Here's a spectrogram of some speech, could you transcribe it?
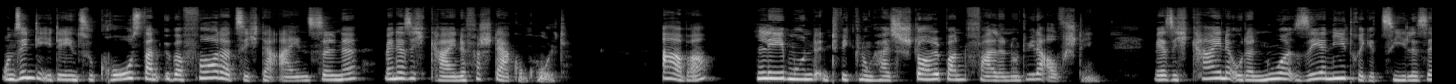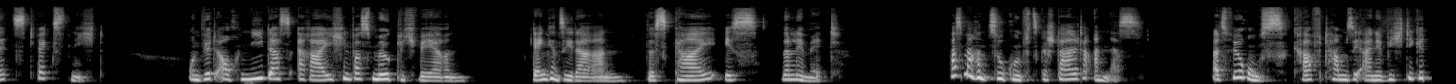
Und sind die Ideen zu groß, dann überfordert sich der Einzelne, wenn er sich keine Verstärkung holt. Aber Leben und Entwicklung heißt stolpern, fallen und wieder aufstehen. Wer sich keine oder nur sehr niedrige Ziele setzt, wächst nicht und wird auch nie das erreichen, was möglich wären. Denken Sie daran, the sky is the limit. Was machen Zukunftsgestalter anders? Als Führungskraft haben sie eine wichtige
